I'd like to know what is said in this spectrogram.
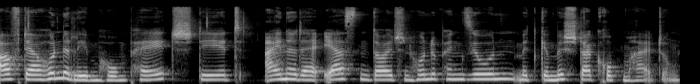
Auf der Hundeleben-Homepage steht eine der ersten deutschen Hundepensionen mit gemischter Gruppenhaltung.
